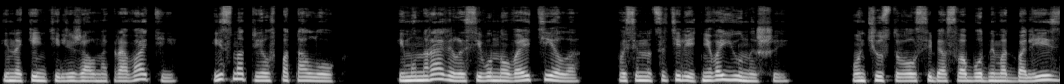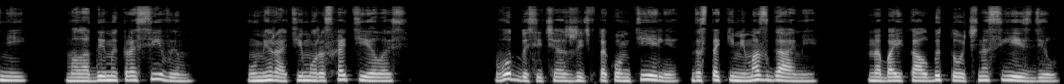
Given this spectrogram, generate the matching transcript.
Иннокентий лежал на кровати и смотрел в потолок. Ему нравилось его новое тело, восемнадцатилетнего юноши. Он чувствовал себя свободным от болезней, молодым и красивым. Умирать ему расхотелось. Вот бы сейчас жить в таком теле, да с такими мозгами. На Байкал бы точно съездил.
